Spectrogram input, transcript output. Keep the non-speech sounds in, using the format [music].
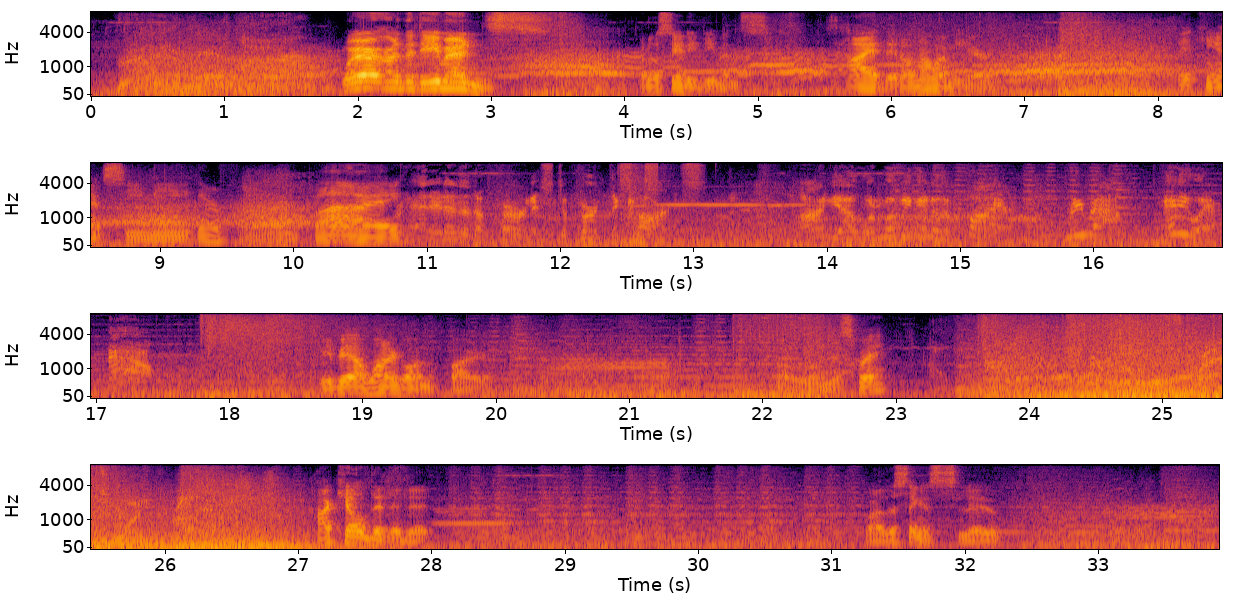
Where are the demons? I don't see any demons. Hide, they don't know I'm here. They can't see me. They're fine. Bye. We're headed into the furnace. Divert the carts. Anya, we're moving into the fire. Reroute. Anywhere. Now. Maybe I want to go in the fire. Oh, this way? I killed it at it. Wow, this thing is slow.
